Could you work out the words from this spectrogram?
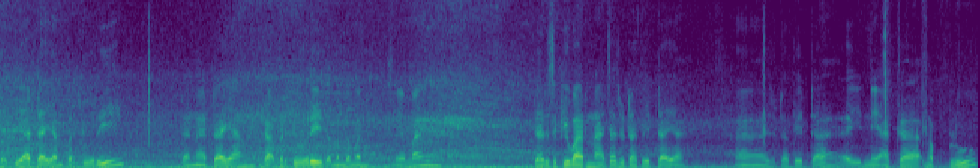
Jadi ada yang berduri dan ada yang nggak berduri teman-teman. Memang dari segi warna aja sudah beda ya. Nah, sudah beda. Ini agak ngeblu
